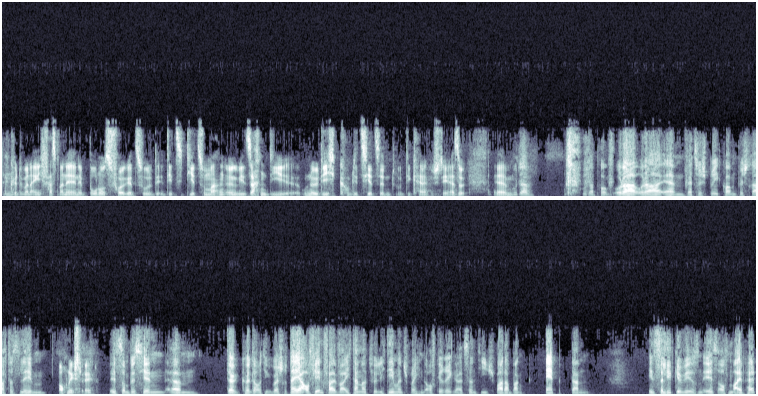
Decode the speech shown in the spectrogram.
da mhm. könnte man eigentlich fast mal eine, eine, Bonusfolge zu dezidiert zu machen, irgendwie Sachen, die äh, unnötig kompliziert sind und die keiner versteht. Also ähm, guter, guter Punkt. Oder oder ähm, wer zu spät kommt, bestraft das Leben. Auch nicht schlecht. Ist so ein bisschen, ähm, da könnte auch die Überschrift. Naja, auf jeden Fall war ich dann natürlich dementsprechend aufgeregt, als dann die Sparda Bank App dann installiert gewesen ist auf dem iPad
